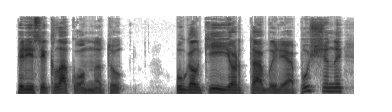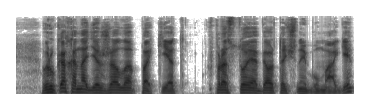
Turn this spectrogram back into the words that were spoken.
пересекла комнату. Уголки ее рта были опущены, в руках она держала пакет в простой оберточной бумаге,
